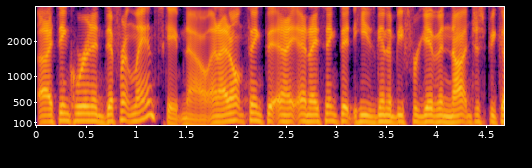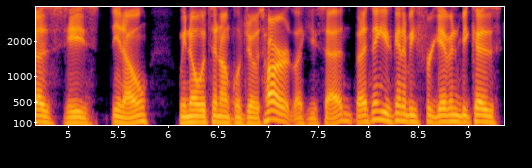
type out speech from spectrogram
I think we're in a different landscape now, and I don't think that, and I, and I think that he's going to be forgiven not just because he's, you know, we know what's in Uncle Joe's heart, like you said, but I think he's going to be forgiven because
